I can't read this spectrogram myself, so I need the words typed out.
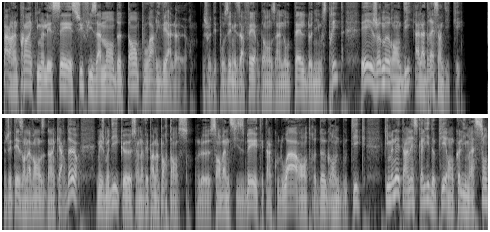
par un train qui me laissait suffisamment de temps pour arriver à l'heure. Je déposai mes affaires dans un hôtel de New Street et je me rendis à l'adresse indiquée. J'étais en avance d'un quart d'heure, mais je me dis que ça n'avait pas d'importance. Le 126B était un couloir entre deux grandes boutiques qui menaient à un escalier de pierre en colimaçon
